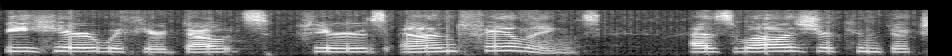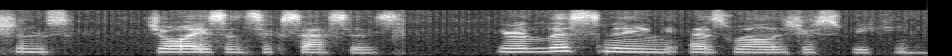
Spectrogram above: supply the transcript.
Be here with your doubts, fears, and failings, as well as your convictions, joys, and successes. You're listening as well as you're speaking.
